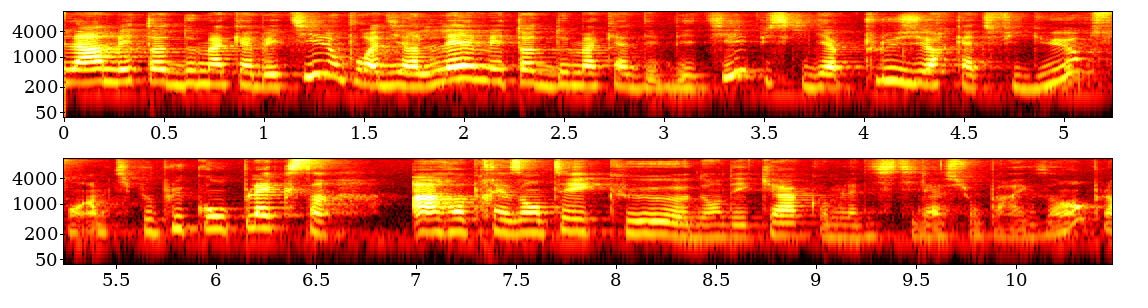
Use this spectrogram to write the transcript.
la méthode de Macabétil, on pourrait dire les méthodes de Macabétil, puisqu'il y a plusieurs cas de figure, sont un petit peu plus complexes à représenter que dans des cas comme la distillation par exemple.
